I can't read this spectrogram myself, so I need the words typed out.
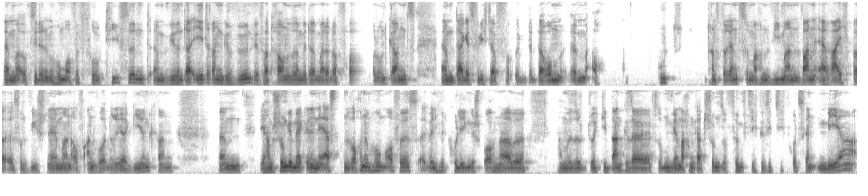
ähm, ob sie dann im Homeoffice produktiv sind. Ähm, wir sind da eh dran gewöhnt, wir vertrauen unseren Mitarbeitern da voll und ganz. Ähm, da geht es wirklich da, darum, ähm, auch gut transparent zu machen, wie man wann erreichbar ist und wie schnell man auf Antworten reagieren kann. Ähm, wir haben schon gemerkt, in den ersten Wochen im Homeoffice, äh, wenn ich mit Kollegen gesprochen habe, haben wir so durch die Bank gesagt, so, wir machen gerade schon so 50 bis 70 Prozent mehr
